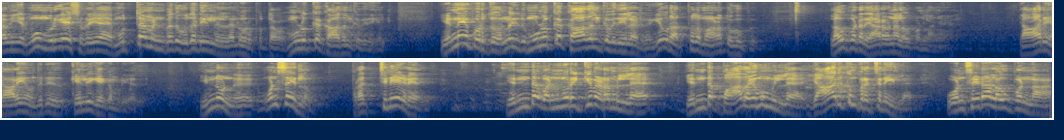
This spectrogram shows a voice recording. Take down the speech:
கவிஞர் மு. முருகேஷுடைய முத்தம் என்பது உதடியில் இல்லைன்னு ஒரு புத்தகம் முழுக்க காதல் கவிதைகள். என்னை பொறுத்தவரையில் இது முழுக்க காதல் கவிதைகள் அடங்கிய ஒரு அற்புதமான தொகுப்பு. லவ் பண்ணுற யாரை வேணால் லவ் பண்ணலாங்க. யாரும் யாரையும் வந்துட்டு கேள்வி கேட்க முடியாது. இன்னொன்று ஒன் சைடு லவ் பிரச்சனையே கிடையாது. எந்த வன்முறைக்கும் இடம் இல்லை. எந்த பாதகமும் இல்லை. யாருக்கும் பிரச்சனை இல்லை. ஒன் சைடாக லவ் பண்ணால்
